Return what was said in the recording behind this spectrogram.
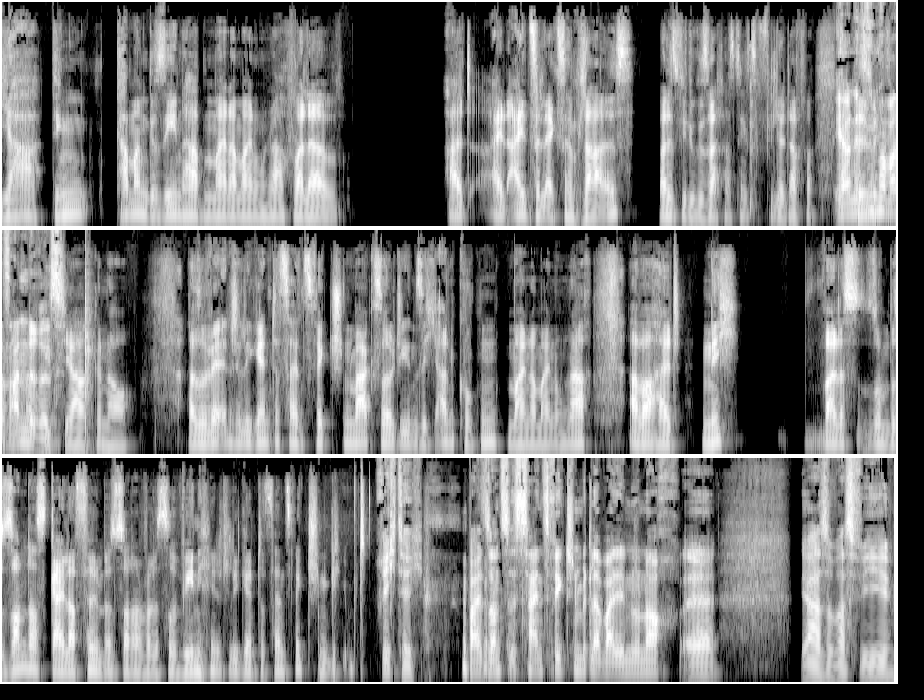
Ja, den kann man gesehen haben, meiner Meinung nach, weil er halt ein Einzelexemplar ist, weil es, wie du gesagt hast, nicht so viele davon. Ja, und das ist mal was anderes. Ja, genau. Also wer intelligente Science Fiction mag, sollte ihn sich angucken, meiner Meinung nach, aber halt nicht, weil es so ein besonders geiler Film ist, sondern weil es so wenig intelligente Science Fiction gibt. Richtig. Weil sonst ist Science Fiction mittlerweile nur noch äh, ja sowas wie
